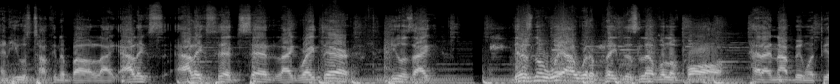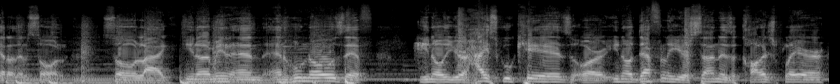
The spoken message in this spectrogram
and he was talking about like Alex. Alex had said like right there, he was like, "There's no way I would have played this level of ball had I not been with Tierra del Sol." So like you know what I mean? And and who knows if you know your high school kids or you know definitely your son is a college player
